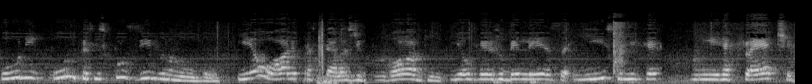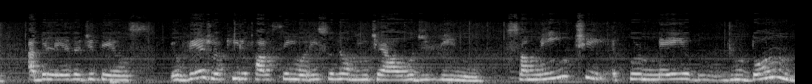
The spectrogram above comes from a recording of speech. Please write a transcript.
único, assim, exclusivo no mundo. E eu olho para as telas de Van Gogh e eu vejo beleza. E isso me, me reflete a beleza de Deus. Eu vejo aquilo e falo, Senhor, isso realmente é algo divino. Somente por meio do, de um dom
